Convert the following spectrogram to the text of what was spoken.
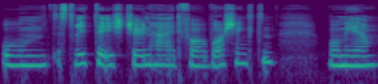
Und das Dritte ist die Schönheit von Washington, wo mir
